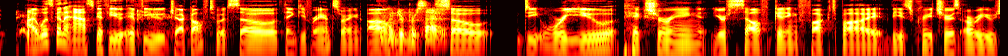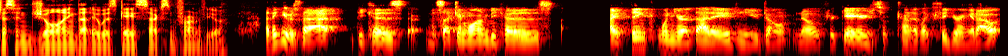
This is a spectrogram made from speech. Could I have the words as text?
I was going to ask if you if you jacked off to it. So thank you for answering. Um, 100%. So. Do, were you picturing yourself getting fucked by these creatures, or were you just enjoying that it was gay sex in front of you? I think it was that because the second one because I think when you're at that age and you don't know if you're gay you're just kind of like figuring it out,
